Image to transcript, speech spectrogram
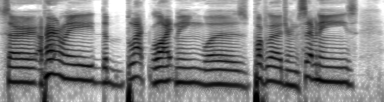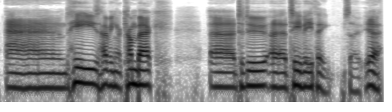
so apparently the Black Lightning was popular during the 70s and he's having a comeback uh, to do a TV thing. So, yeah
